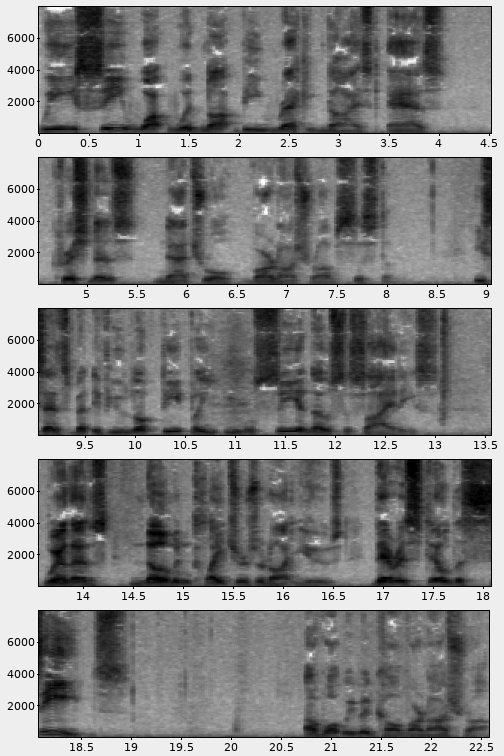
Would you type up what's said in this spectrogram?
we see what would not be recognized as Krishna's natural Varnashram system. He says, but if you look deeply, you will see in those societies where those nomenclatures are not used, there is still the seeds of what we would call Varnashram.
